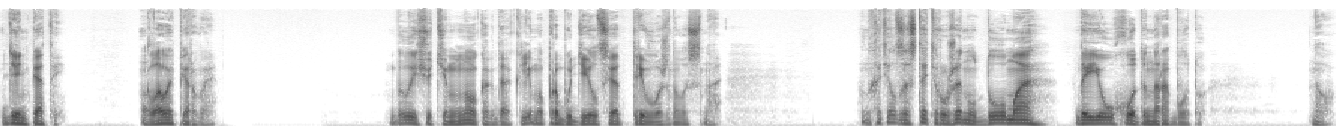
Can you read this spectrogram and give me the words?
День пятый. Глава первая. Было еще темно, когда Клима пробудился от тревожного сна. Он хотел застать Ружену дома до ее ухода на работу. Но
